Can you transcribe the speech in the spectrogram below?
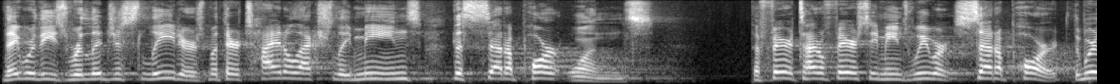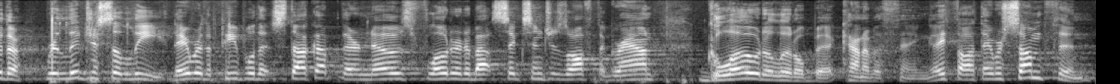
They were these religious leaders, but their title actually means the set apart ones. The title Pharisee means we were set apart. We were the religious elite. They were the people that stuck up their nose, floated about six inches off the ground, glowed a little bit, kind of a thing. They thought they were something.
